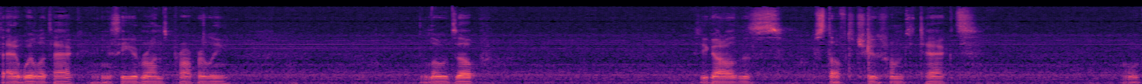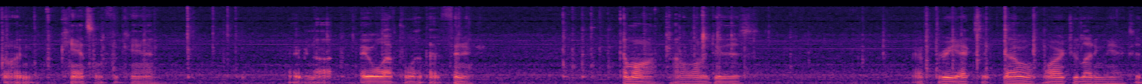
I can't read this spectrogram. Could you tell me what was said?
that it will attack. You can see it runs properly. It loads up so you got all this stuff to choose from detect. We'll go ahead and cancel if we can. Maybe not. Maybe we'll have to let that finish. Come on, I don't want to do this. F3 exit. No, why aren't you letting me exit?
